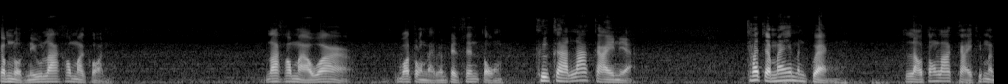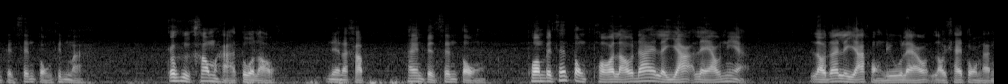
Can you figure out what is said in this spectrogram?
กำหนดนิ้วลากเข้ามาก่อน ลากเข้ามาว่าว่าตรงไหนมันเป็นเส้นตรง คือการลากไกลเนี่ย ถ้าจะไม่ให้มันแกว่ง เราต้องลากไกลที่มันเป็นเส้นตรงขึ้นมา ก็คือเข้ามาหาตัวเราเนี่ยนะครับ ให้มันเป็นเส้นตรง พอเป็นเส้นตรงพอเราได้ระยะแล้วเนี่ย เราได้ระยะของนิ้วแล้ว เราใช้ตรงนั้น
